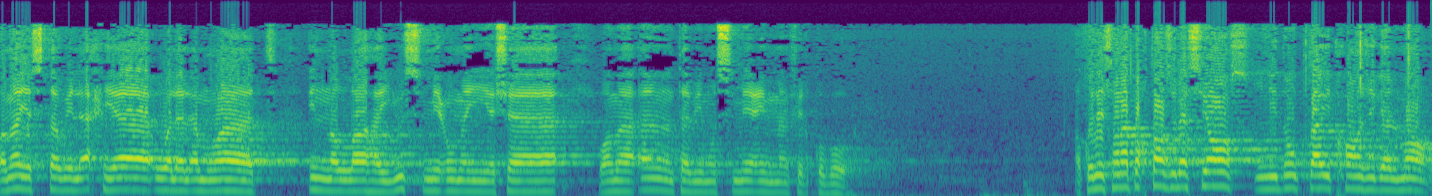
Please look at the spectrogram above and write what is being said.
وما يستوي الأحياء ولا الأموات إن الله يسمع من يشاء وما أنت بمسمع من في القبور En connaissant l'importance de la science, il n'est donc pas étrange également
